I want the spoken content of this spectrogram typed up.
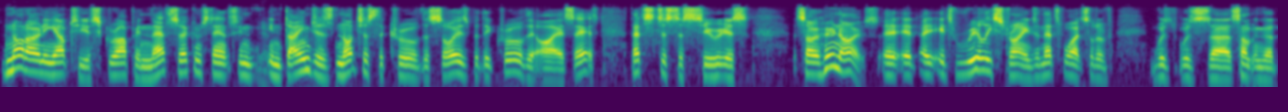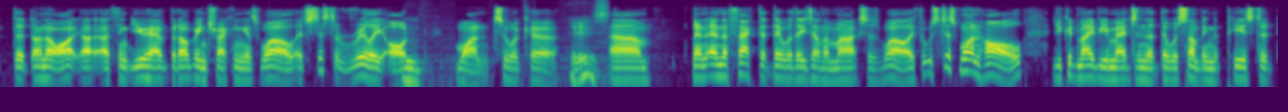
not owning up to your screw up in that circumstance in, yeah. endangers not just the crew of the Soyuz, but the crew of the ISS. That's just a serious. So who knows? It, it, it's really strange, and that's why it sort of was was uh, something that, that I know I, I think you have, but I've been tracking as well. It's just a really odd mm. one to occur. It is. Um, and, and the fact that there were these other marks as well. If it was just one hole, you could maybe imagine that there was something that pierced it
